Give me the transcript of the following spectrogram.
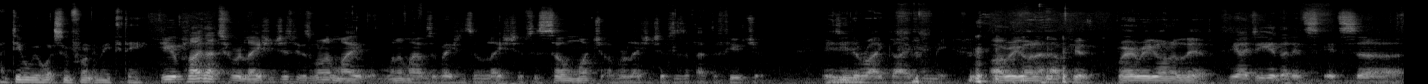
I deal with what's in front of me today. Do you apply that to relationships? Because one of my one of my observations in relationships is so much of relationships is about the future. Is he the right guy for me? Are we going to have kids? Where are we going to live? The idea that it's it's uh,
